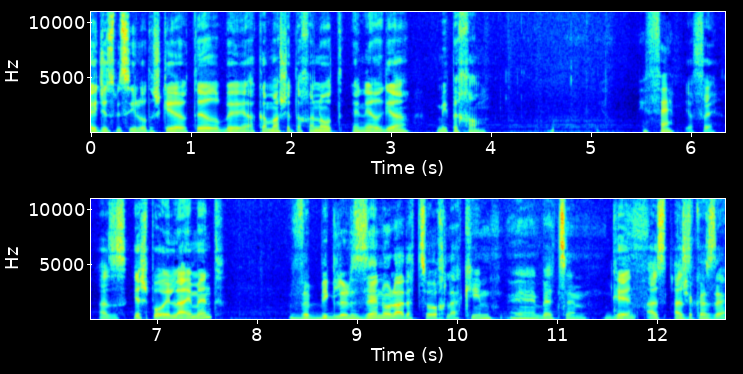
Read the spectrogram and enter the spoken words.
HSBC לא תשקיע יותר בהקמה של תחנות אנרגיה מפחם. יפה. יפה. אז יש פה אליימנט, ובגלל זה נולד הצורך להקים אה, בעצם גוף כן, אז, אז, שכזה?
